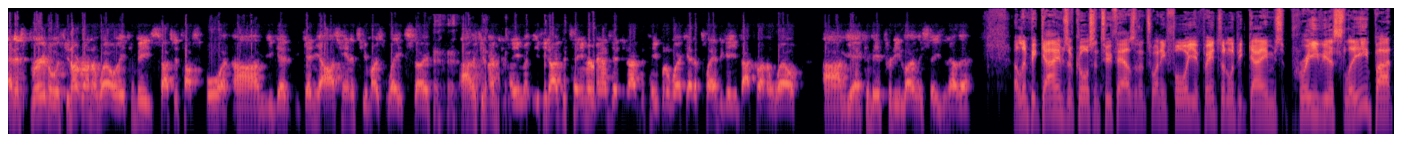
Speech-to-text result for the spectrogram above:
and it's brutal. If you're not running well, it can be such a tough sport. Um, you get getting your ass handed to you most weeks. So um, if you don't have the team, if you don't have the team around you, you don't have the people to work out a plan to get you back running well. Um, yeah, it can be a pretty lonely season out there. Olympic Games, of course, in 2024. You've been to Olympic Games previously, but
